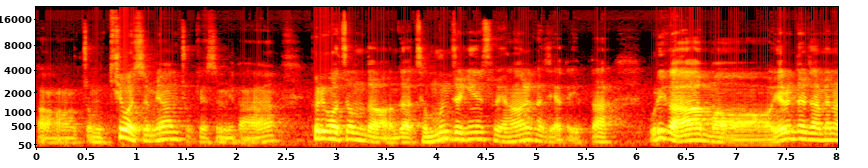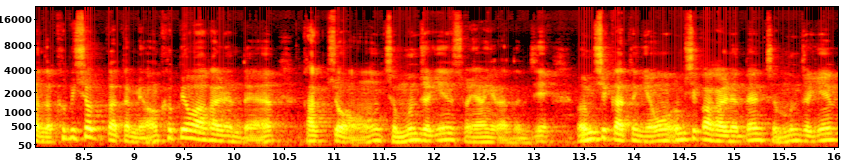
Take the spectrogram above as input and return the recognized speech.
어, 좀 키웠으면 좋겠습니다. 그리고 좀 더 전문적인 소양을 가져야 되겠다. 우리가 뭐 예를 들자면 커피숍 같으면 커피와 관련된 각종 전문적인 소양이라든지 음식 같은 경우 음식과 관련된 전문적인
